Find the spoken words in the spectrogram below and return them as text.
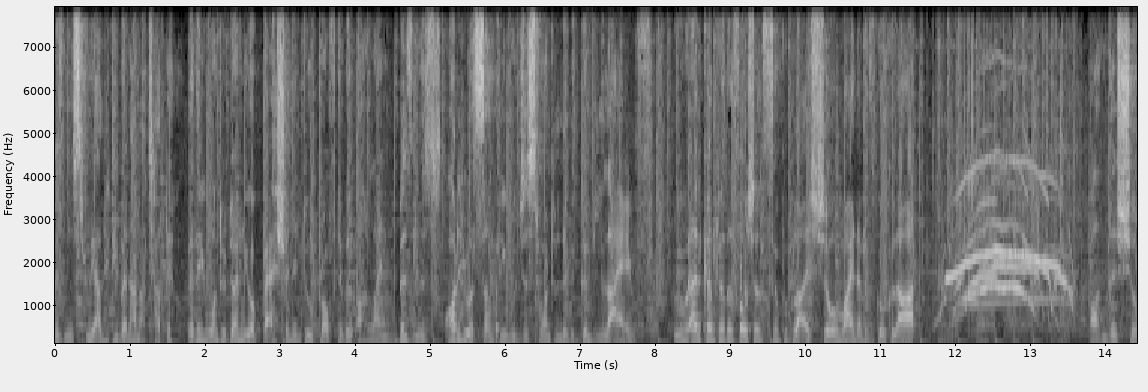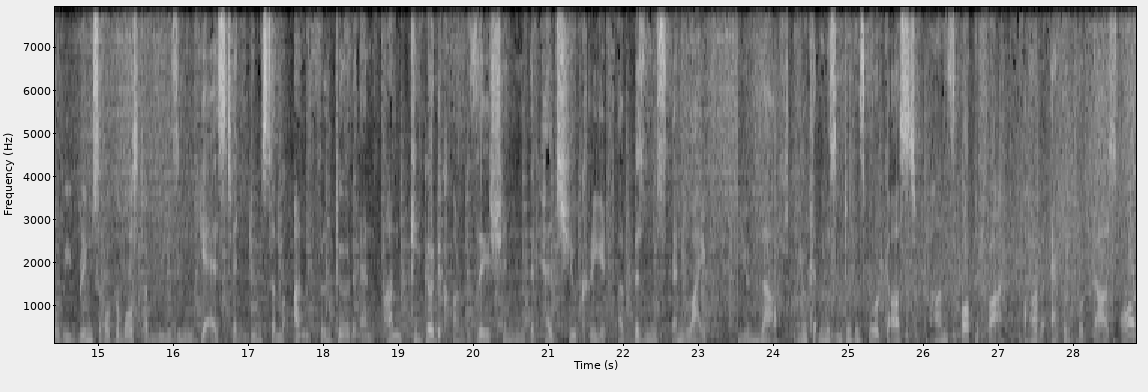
बिजनेस रियलिटी बनाना चाहते हो whether you want to turn your passion into a profitable online business or you are somebody who just want to live a good life welcome to the social superfly show my name is gokula on this show, we bring some of the most amazing guests and do some unfiltered and untriggered conversation that helps you create a business and life you love. You can listen to this podcast on Spotify or Apple Podcast or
